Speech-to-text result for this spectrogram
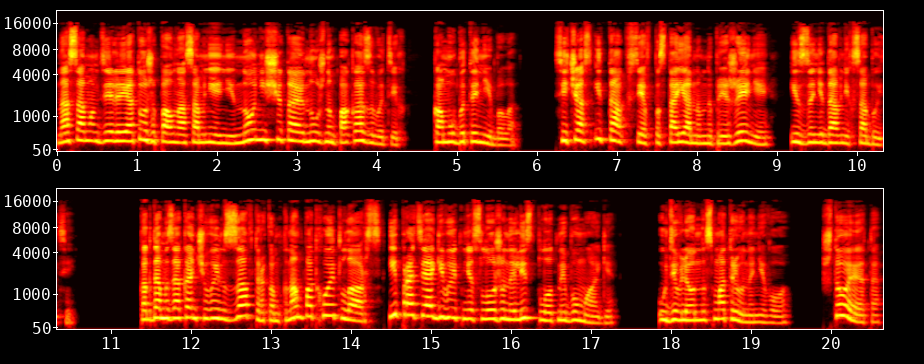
На самом деле я тоже полна сомнений, но не считаю нужным показывать их кому бы то ни было. Сейчас и так все в постоянном напряжении из-за недавних событий. Когда мы заканчиваем с завтраком, к нам подходит Ларс и протягивает мне сложенный лист плотной бумаги. Удивленно смотрю на него. «Что это?»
